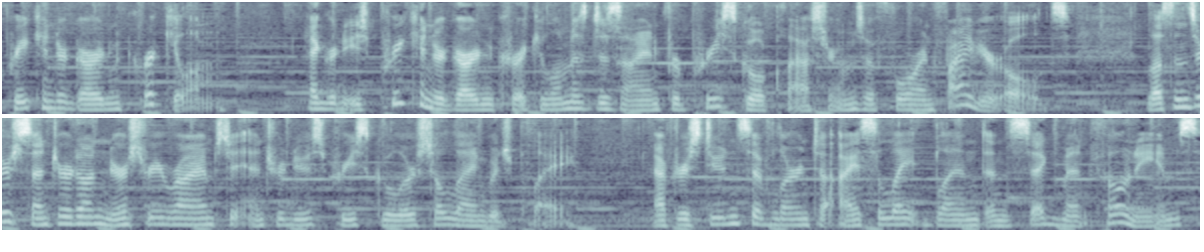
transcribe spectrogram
Pre kindergarten curriculum Heggerty's pre kindergarten curriculum is designed for preschool classrooms of 4 and 5 year olds. Lessons are centered on nursery rhymes to introduce preschoolers to language play. After students have learned to isolate, blend, and segment phonemes,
